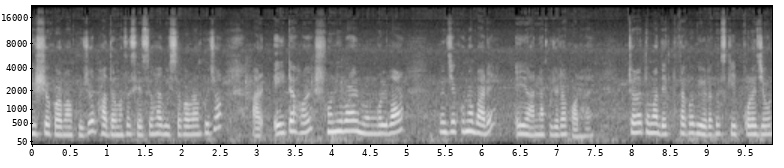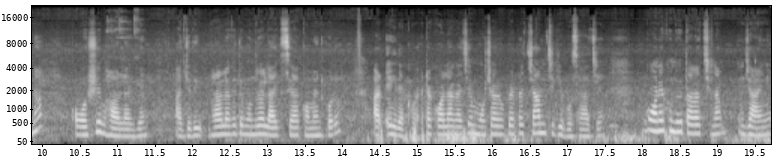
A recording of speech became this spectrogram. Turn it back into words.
বিশ্বকর্মা পুজো। ভাদর মাসে শেষে হয় বিশ্বকর্মা পুজো। আর এইটা হয় শনিবার, মঙ্গলবার যে কোনো বারে এই রান্না পুজোটা করা হয়। চলো তোমরা দেখতে থাকো, ভিডিওটাকে স্কিপ করে যেও না। অবশ্যই ভালো লাগবে। আর যদি ভালো লাগে তো বন্ধুরা লাইক শেয়ার কমেন্ট করো। আর এই দেখো, একটা কলা গাছে মোচার উপরে একটা চামচিকি বসে আছে। অনেকক্ষণ থেকে তাড়াচ্ছিলাম, যায়নি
